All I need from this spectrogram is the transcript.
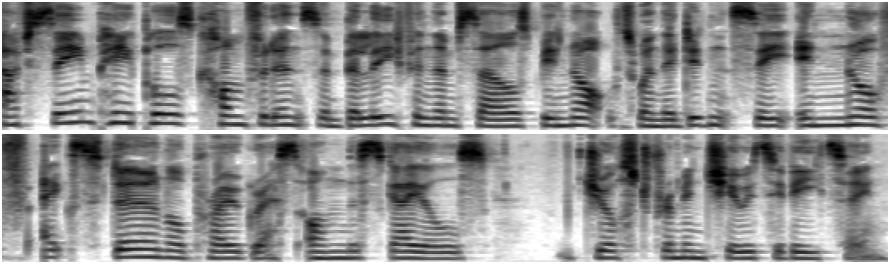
I've seen people's confidence and belief in themselves be knocked when they didn't see enough external progress on the scales just from intuitive eating.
